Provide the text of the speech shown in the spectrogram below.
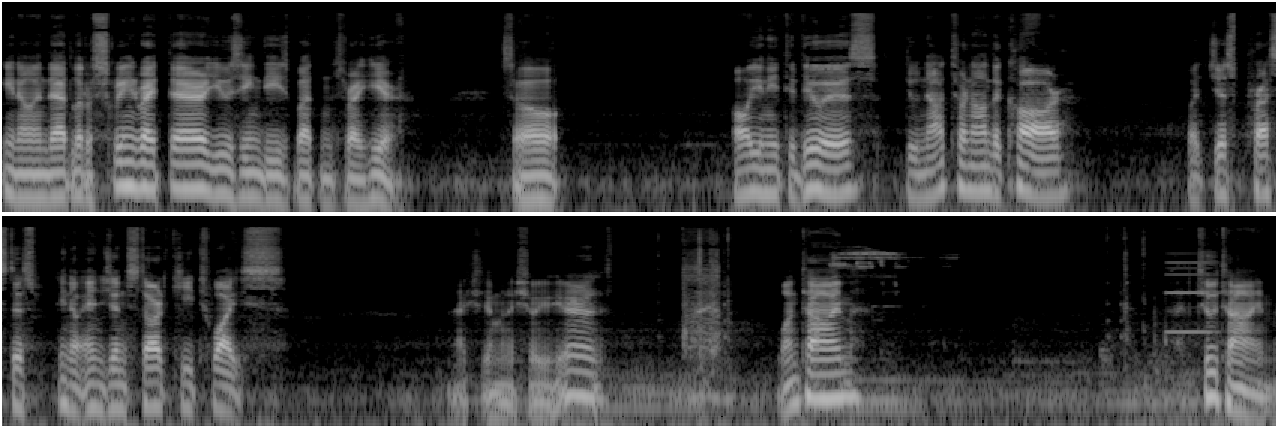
you know in that little screen right there using these buttons right here so all you need to do is do not turn on the car but just press this you know engine start key twice. Actually I'm going to show you here one time two time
